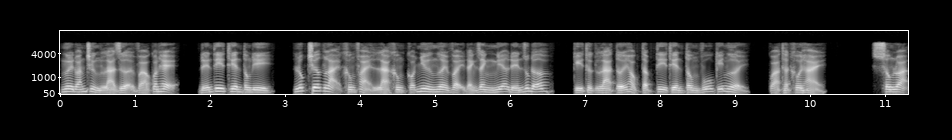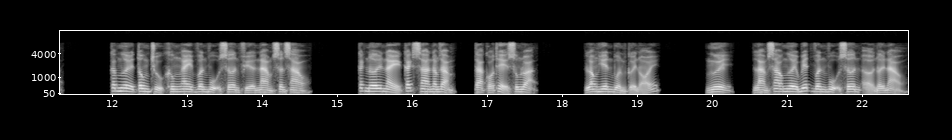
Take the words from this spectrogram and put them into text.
Ngươi đoán chừng là dựa vào quan hệ, đến ti thiên tông đi, lúc trước lại không phải là không có như ngươi vậy đánh danh nghĩa đến giúp đỡ, kỳ thực là tới học tập ti thiên tông vũ kỹ người, quả thật khôi hài. Sông loạn. Các ngươi tông chủ không ngay vân vụ sơn phía nam sơn sao. Cách nơi này cách xa năm dặm, ta có thể xung loạn. Long Hiên buồn cười nói. Ngươi, làm sao ngươi biết vân vụ sơn ở nơi nào?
